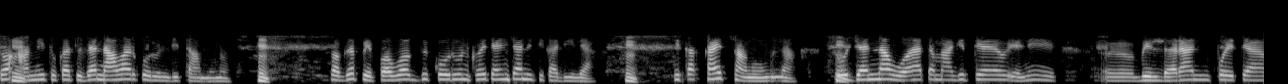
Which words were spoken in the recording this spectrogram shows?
तो. आमी तुका तुज्या नांवार करून दिता म्हणून. सगळें पेपर वर्क बी करून खंय तेंच्यांनी तिका दिल्या. तिका कांयच सांगूंक ना. सो. जेन्ना हो आतां मागीर ते हेणी बिल्डरान पळय त्या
